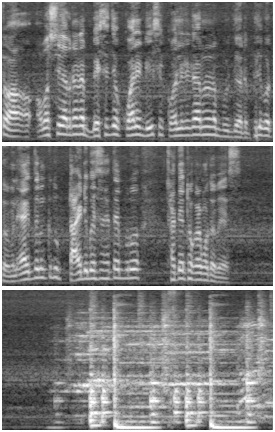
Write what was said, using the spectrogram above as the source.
তো অবশ্যই আপনারা বেসের যে কোয়ালিটি সেই কোয়ালিটিটা আপনারা বুঝতে পারবেন ফিল করতে পারবেন। একদম কিন্তু টাইট বেসের সাথে পুরো ছাতে ঠোকার মতো বেস Glória.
